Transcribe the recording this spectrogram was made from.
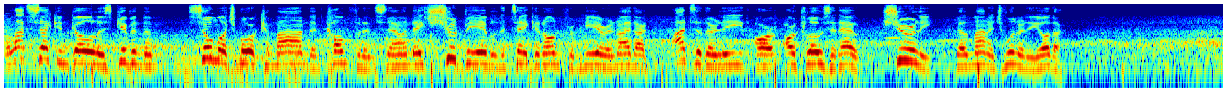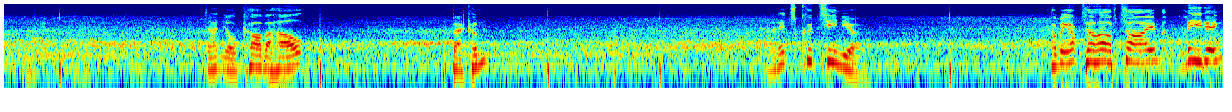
Well, that second goal has given them so much more command and confidence now, and they should be able to take it on from here and either add to their lead or, or close it out. Surely they'll manage one or the other. Daniel Carvajal. Beckham. And it's Coutinho. Coming up to half-time, leading,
